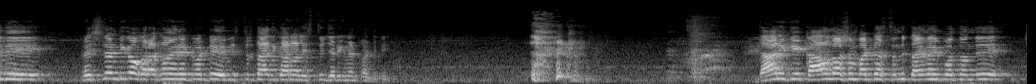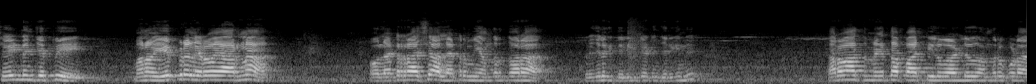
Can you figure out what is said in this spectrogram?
ఇది ప్రెసిడెంట్కి ఒక రకమైనటువంటి విస్తృతాధికారాలు ఇస్తూ జరిగినటువంటిది. దానికి కాలదోషం పట్టేస్తుంది టైం అయిపోతుంది చేయండి అని చెప్పి మనం ఏప్రిల్ ఇరవై ఆరున ఓ లెటర్ రాసి ఆ లెటర్ మీ అందరి ద్వారా ప్రజలకు తెలియజేయడం జరిగింది. తర్వాత మిగతా పార్టీల వాళ్ళు అందరూ కూడా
